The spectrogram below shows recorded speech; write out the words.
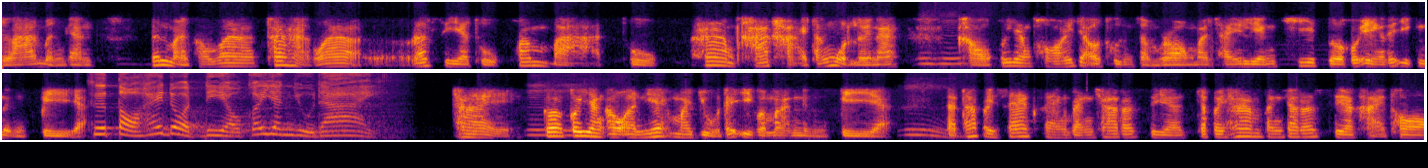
นล้านเหมือนกันนั่นหมายความว่าถ้าหากว่าเอ่อรัสเซียถูกคว่ำบาตรถูก ห้ามค้าขายทั้งหมดเลยนะอือฮึเขาก็ยังพอที่จะเอาทุนสำรองมาใช้เลี้ยงชีพตัวเขาเองได้อีกหนึ่งปีอะคือต่อให้โดดเดี่ยวก็ยังอยู่ได้ ใช่อืมก็ก็ยังเอาอันเนี้ยมาอยู่ได้อีกประมาณหนึ่งปีอะอืมแต่ถ้าไปแทรกแซงแบงก์ชาติรัสเซีย จะไปห้ามแบงก์ชาติรัสเซียขายทอง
